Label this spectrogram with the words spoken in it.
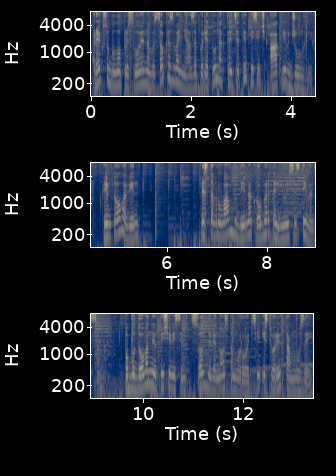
Рексу було присвоєно високе звання за порятунок 30 тисяч акрів джунглів. Крім того, він реставрував будинок Роберта Льюіса Стівенсона, побудований у 1890 році, і створив там музей.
